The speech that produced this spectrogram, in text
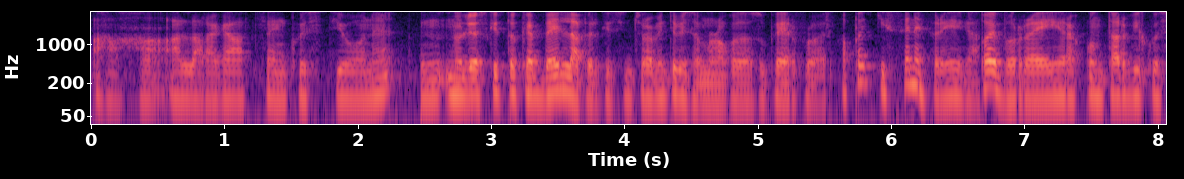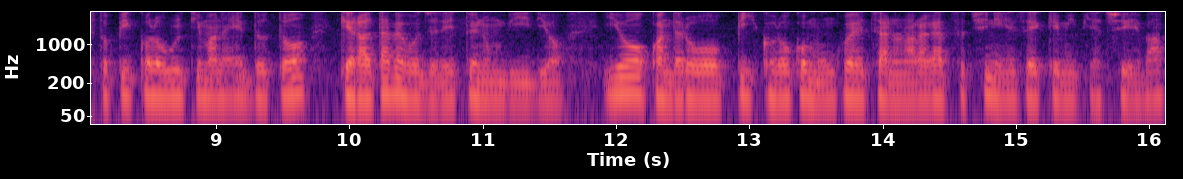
a, alla ragazza in questione. Non le ho scritto che è bella perché sinceramente mi sembra una cosa superflua. Ma poi chi se ne frega? Poi vorrei raccontarvi questo piccolo ultimo aneddoto che in realtà avevo già detto in un video. Io quando ero piccolo comunque c'era una ragazza cinese che mi piaceva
